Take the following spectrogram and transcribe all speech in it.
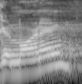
Good morning.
